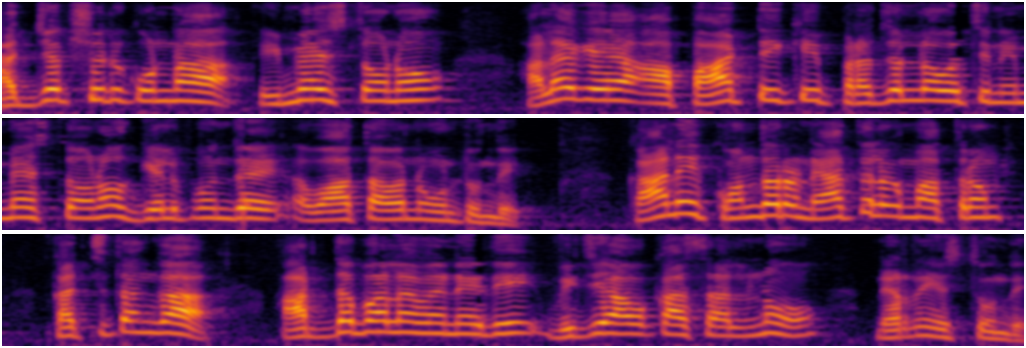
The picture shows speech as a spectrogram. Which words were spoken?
అధ్యక్షుడికి ఉన్న ఇమేజ్తోనో అలాగే ఆ పార్టీకి ప్రజల్లో వచ్చిన ఇమేజ్తోనో గెలుపొందే వాతావరణం ఉంటుంది. కానీ కొందరు నేతలకు మాత్రం ఖచ్చితంగా అర్ధబలం అనేది విజయ అవకాశాలను నిర్ణయిస్తుంది.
